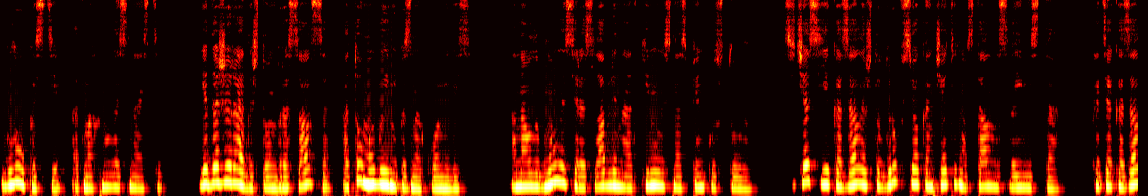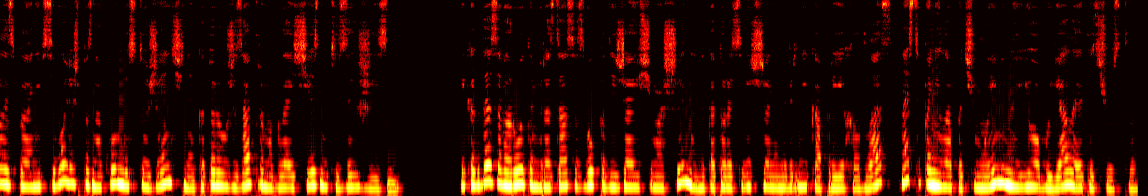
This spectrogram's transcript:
Глупости, отмахнулась Настя. Я даже рада, что он бросался, а то мы бы и не познакомились. Она улыбнулась и расслабленно откинулась на спинку стула. Сейчас ей казалось, что вдруг все окончательно встало на свои места, хотя, казалось бы, они всего лишь познакомились с той женщиной, которая уже завтра могла исчезнуть из их жизни. И когда за воротами раздался звук подъезжающей машины, на которой совершенно наверняка приехал Влас, Настя поняла, почему именно ее обуяло это чувство.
